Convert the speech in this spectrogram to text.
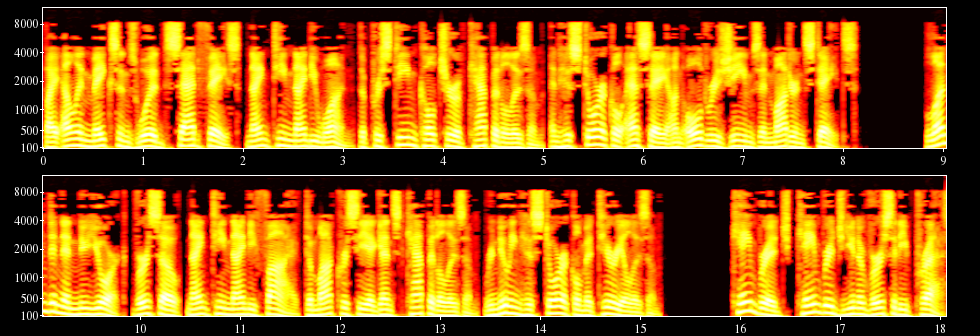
by Ellen Meiksins Wood Sad Face, 1991 The Pristine Culture of Capitalism, An Historical Essay on Old Regimes and Modern States. London and New York, Verso, 1995 Democracy Against Capitalism, Renewing Historical Materialism. Cambridge, Cambridge University Press,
